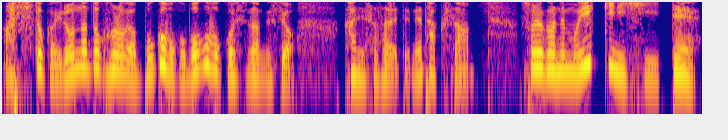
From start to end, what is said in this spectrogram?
足とかいろんなところがボコボコボコボコしてたんですよ。蚊に刺されてね、たくさん。それがね、もう一気に引いて、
